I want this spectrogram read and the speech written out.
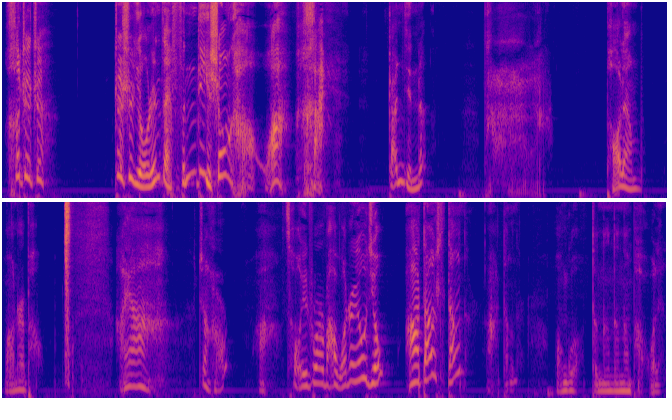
呵，这这，这是有人在坟地烧烤啊！嗨，赶紧的，跑两步往这跑。哎呀，正好啊，凑一桌吧。我这有酒啊，等等等啊，等等。王过噔噔噔噔跑过来了，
